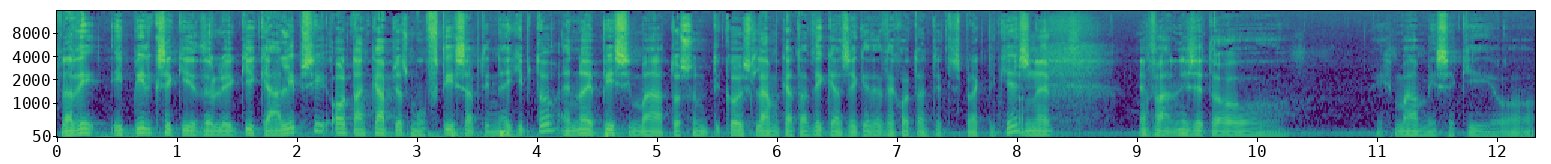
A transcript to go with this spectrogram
Δηλαδή υπήρξε και η ιδεολογική κάλυψη όταν κάποιος μουφτής από την Αίγυπτο ενώ επίσημα το Σουνιτικό Ισλάμ καταδίκαζε και δεν δεχόταν τέτοιες πρακτικές. Τον έ- εμφανίζεται ο Ιχμάμις εκεί ο,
